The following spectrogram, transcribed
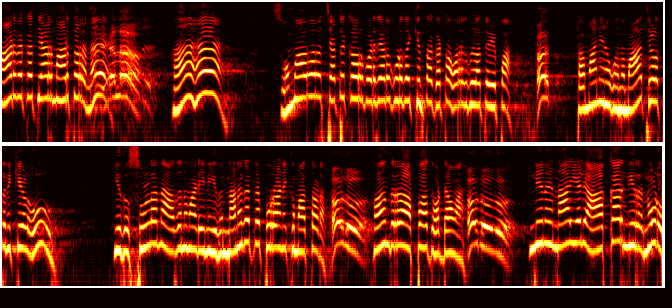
ಮಾಡ್ಬೇಕತ್ ಯಾರು ಮಾಡ್ತಾರನ? ಹಾ ಹಾ. ಸುಮಾರವ್ರ ಚಟಕ್ಕೆ ಅವ್ರು ಬಡ್ದಾಡ ಕುಡ್ದಕ್ಕಿಂತ ಘಟ ಹೊರಗೆ ಬೀಳತ್ತೇವಿಪ್ಪ. ತಮ್ಮ ನಿನಗೊಂದು ಮಾತು ಹೇಳ್ತಾನೆ ಕೇಳು. ಇದು ಸುಳ್ಳನ ಅದನ್ನ ಮಾಡೀನಿ ಇದು ನನಗತ್ತೆ ಪುರಾಣಿಕ ಮಾತಾಡ. ಹೌದು. ಅಂದ್ರ ಅಪ್ಪ ದೊಡ್ಡವ. ನಿನ್ನ ನೀನು ನಾ ಎಲ್ಲಿ ಆಕಾರ ನೀರ ನೋಡು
